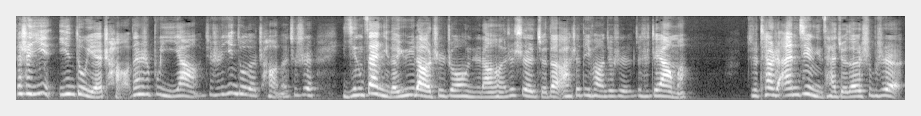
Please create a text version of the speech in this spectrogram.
但是印印度也吵，但是不一样。就是印度的吵呢，就是已经在你的预料之中，你知道吗？就是觉得啊，这地方就是就是这样嘛。就是它要是安静，你才觉得是不是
